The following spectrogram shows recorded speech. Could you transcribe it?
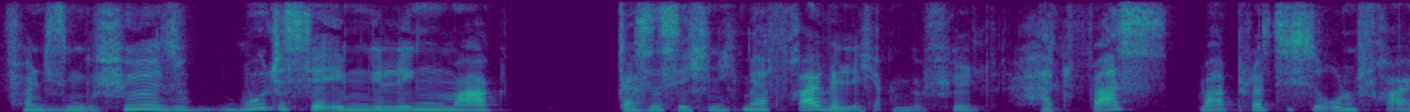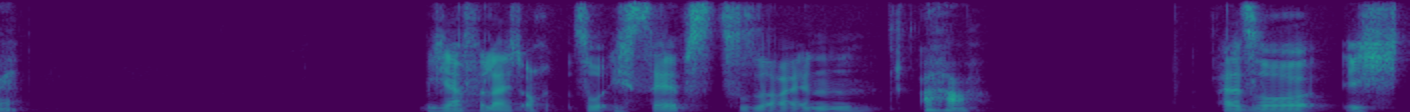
von diesem Gefühl, so gut es dir eben gelingen mag, dass es sich nicht mehr freiwillig angefühlt hat. Was war plötzlich so unfrei? Ja, vielleicht auch so ich selbst zu sein. Aha. Also ich,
